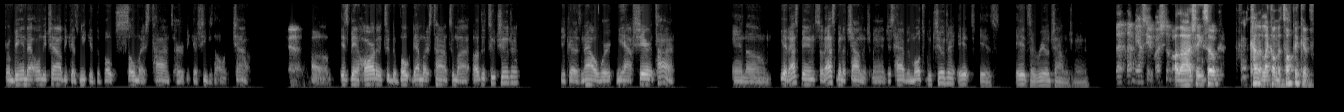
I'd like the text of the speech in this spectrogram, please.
from being that only child because we could devote so much time to her because she was the only child. Yeah. Um, it's been harder to devote that much time to my other two children because now we're we have shared time. And um, yeah, that's been so that's been a challenge, man. Just having multiple children, it is it's a real challenge, man. Let, let me ask you a question about that actually. So kind of like on the topic of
